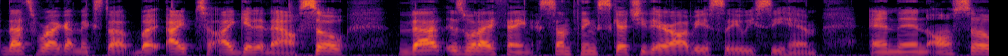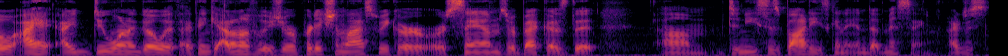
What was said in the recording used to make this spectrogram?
that's where I got mixed up, but I, t- I get it now. So that is what I think. Something sketchy there, obviously. We see him. And then also, I, I do want to go with, I think, I don't know if it was your prediction last week or, or Sam's or Becca's, that um, Denise's body is going to end up missing. I just,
